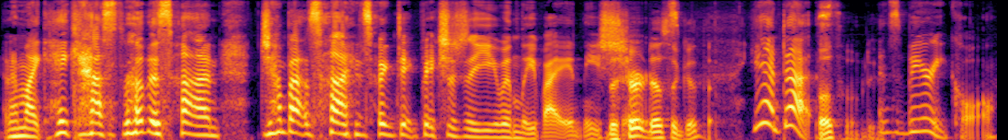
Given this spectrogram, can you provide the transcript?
And I'm like, hey, Cass, throw this on, jump outside so I can take pictures of you and Levi in these The shirts. shirt does look good though. Yeah, it does. Both of them do. It's very cool.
